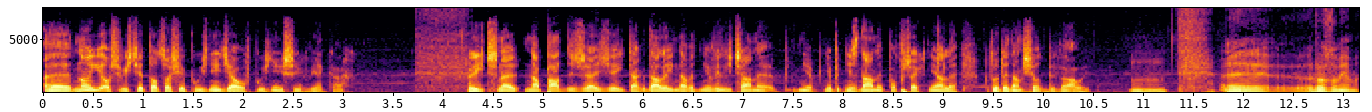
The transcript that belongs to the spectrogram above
e, no i oczywiście to, co się później działo w późniejszych wiekach. Liczne napady, rzezie i tak dalej, nawet niewyliczane, nie, nie, nieznane powszechnie, ale które tam się odbywały. Mhm. E, rozumiem.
